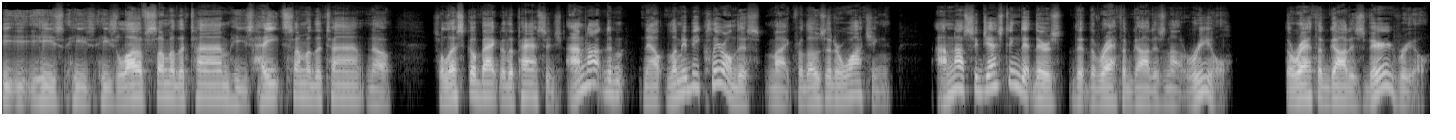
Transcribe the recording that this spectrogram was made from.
He, he- he's, he's, he's loved some of the time, He's hate some of the time? No. So let's go back to the passage. I'm not now. Let me be clear on this, Mike. For those that are watching, I'm not suggesting that there's that the wrath of God is not real. The wrath of God is very real.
